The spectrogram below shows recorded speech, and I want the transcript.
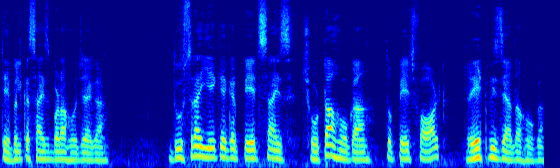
ٹیبل کا سائز بڑا ہو جائے گا۔ دوسرا یہ کہ اگر پیج سائز چھوٹا ہوگا تو پیج فالٹ ریٹ بھی زیادہ ہوگا۔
